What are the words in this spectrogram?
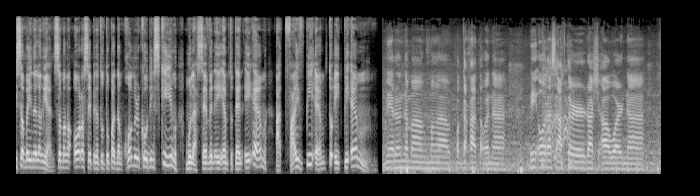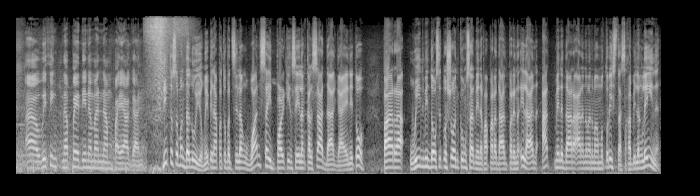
isabay na lang yan sa mga oras na pinatutupad ng color coding scheme mula 7 a.m. to 10 a.m. at 5 p.m. to 8 p.m. Meron namang mga pagkakataon na may oras after rush hour na ah, we think na pwede naman ng payagan. Dito sa Mandaluyong, may pinapatupad silang one-side parking sa ilang kalsada gaya nito para win-win daw sitwasyon kung saan may napaparadaan pa rin ng ilan at may nadaraanan naman ng mga motorista sa kabilang lane.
